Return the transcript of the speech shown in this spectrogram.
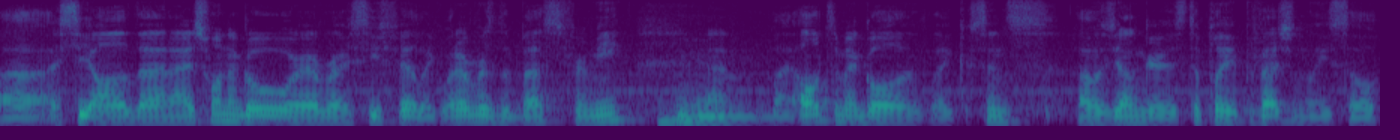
uh, I see all of that, and I just want to go wherever I see fit, like whatever's the best for me. And my ultimate goal, like since I was younger, is to play professionally. So,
